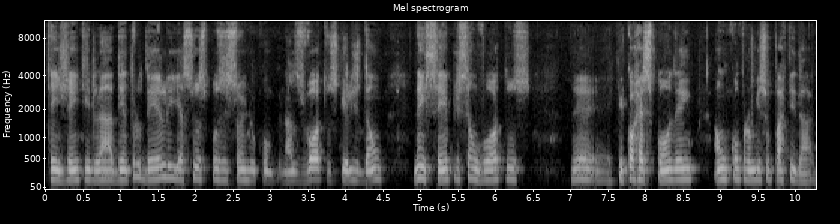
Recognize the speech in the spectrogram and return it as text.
tem gente lá dentro dele e as suas posições no, nos votos que eles dão nem sempre são votos né, que correspondem a um compromisso partidário.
